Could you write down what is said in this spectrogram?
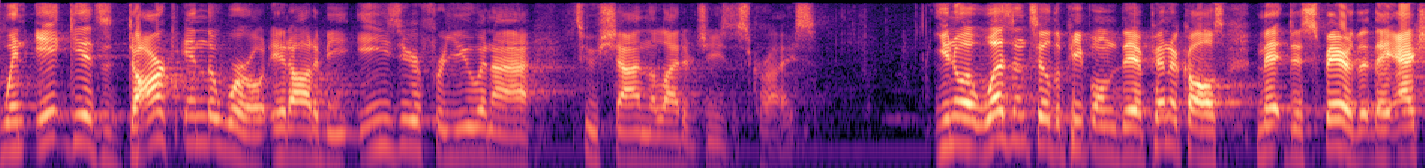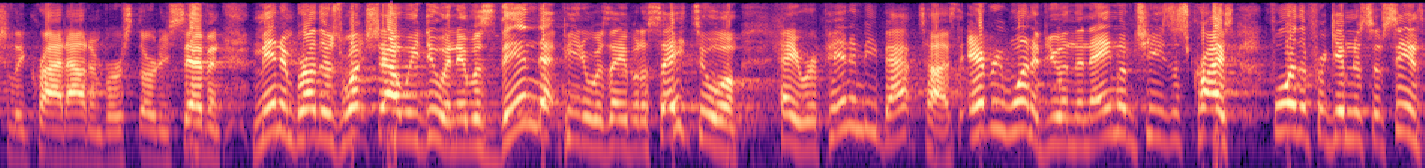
When it gets dark in the world, it ought to be easier for you and I to shine the light of Jesus Christ. You know, it wasn't until the people on the day of Pentecost met despair that they actually cried out in verse 37, Men and brothers, what shall we do? And it was then that Peter was able to say to them, Hey, repent and be baptized, every one of you, in the name of Jesus Christ for the forgiveness of sins.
